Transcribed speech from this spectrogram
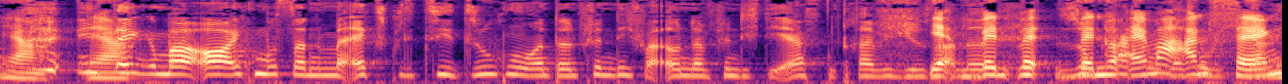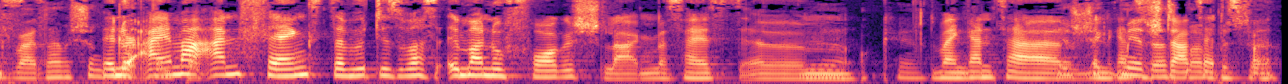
Ja, Ich ja. denke mal, oh, ich muss dann immer explizit suchen und dann finde ich und dann finde ich die ersten drei Videos Ja, alle wenn, wenn, so wenn du einmal anfängst, wenn du einmal Bock. anfängst, dann wird dir sowas immer nur vorgeschlagen. Das heißt, ähm, Ja, okay. mein ganzer, Ja, meine ganze Startzeit ist voll.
